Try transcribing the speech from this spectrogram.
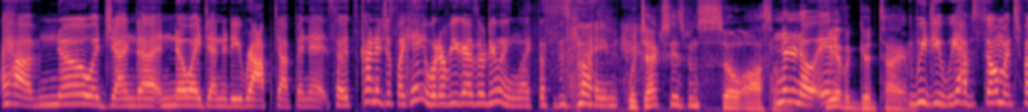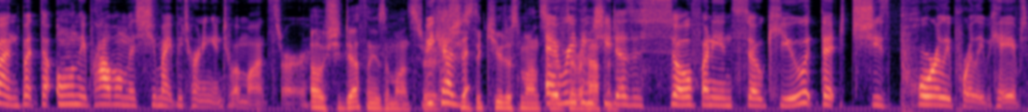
I have no agenda and no identity wrapped up in it. So it's kind of just like, hey, whatever you guys are doing, like, this is fine. Which actually has been so awesome. No, no, no, it- we have a good time. We do. We have so much fun. But the only problem is she might be turning into a monster. oh, she definitely is a monster. Because she's the cutest monster. Everything she does is so funny and so cute that she's poorly, poorly behaved.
